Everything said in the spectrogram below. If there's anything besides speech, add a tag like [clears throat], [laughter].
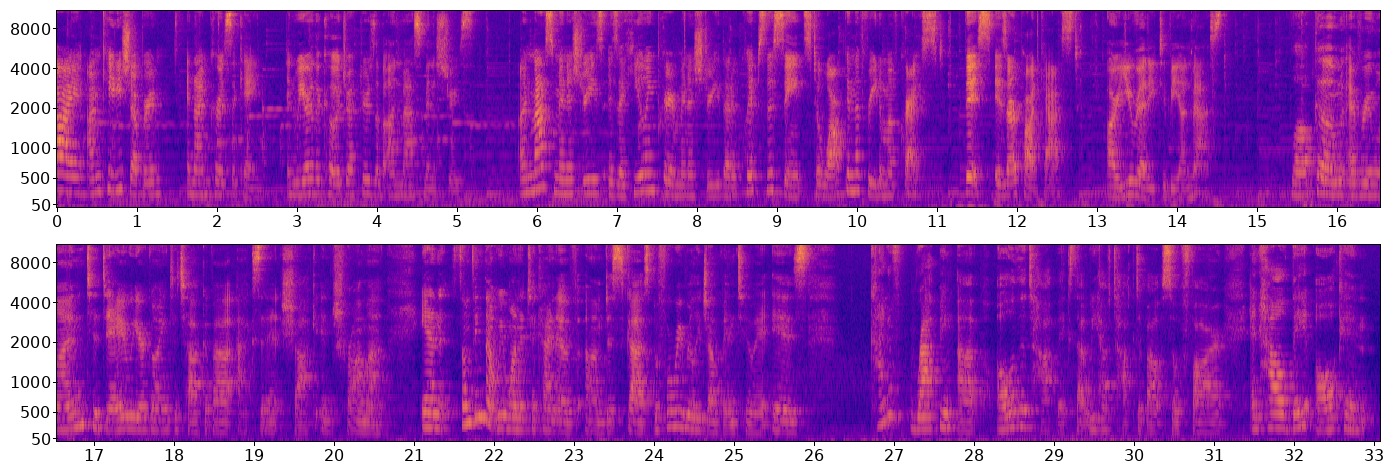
Hi, I'm Katie Shepard. And I'm Carissa Kane, and we are the co directors of Unmasked Ministries. Unmasked Ministries is a healing prayer ministry that equips the saints to walk in the freedom of Christ. This is our podcast. Are you ready to be unmasked? Welcome, everyone. Today we are going to talk about accident, shock, and trauma. And something that we wanted to kind of um, discuss before we really jump into it is kind of wrapping up all of the topics that we have talked about so far and how they all can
